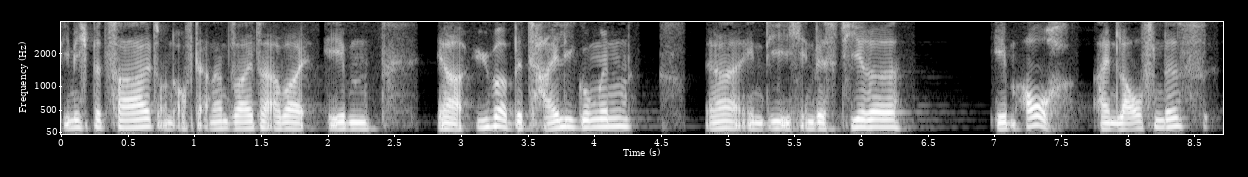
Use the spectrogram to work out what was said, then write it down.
die mich bezahlt und auf der anderen Seite aber eben ja über Beteiligungen, ja, in die ich investiere, eben auch ein laufendes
